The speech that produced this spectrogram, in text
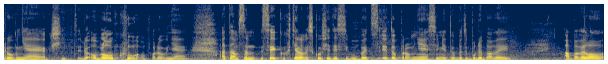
rovně, jak šít do oblouku a podobně. A tam jsem si jako chtěla vyzkoušet, jestli vůbec je to pro mě, jestli mě to vůbec bude bavit. A bavilo,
